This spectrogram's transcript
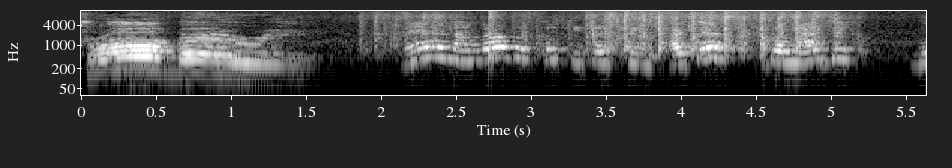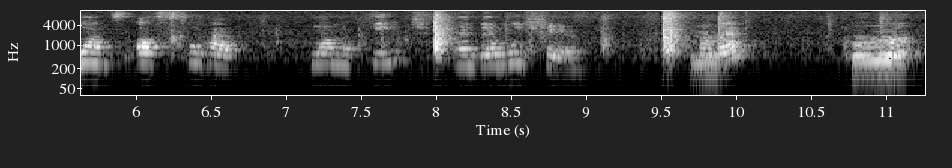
Strawberry. And another cookies and cream. I guess the magic wants us to have one of each, and then we share. Mm. Correct? Correct.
